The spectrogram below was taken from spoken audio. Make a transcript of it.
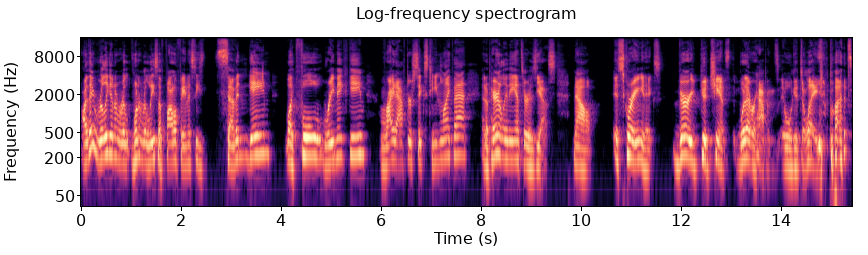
are they really going to re- want to release a Final Fantasy 7 game, like full remake game, right after 16 like that? And apparently the answer is yes. Now it's Square Enix, very good chance whatever happens it will get delayed. But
